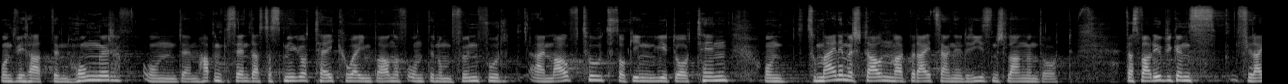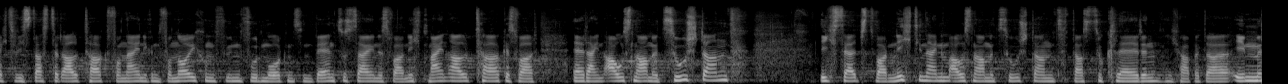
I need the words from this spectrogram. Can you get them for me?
und wir hatten Hunger und ähm, haben gesehen, dass das Migros Takeaway im Bahnhof unten um 5 Uhr ähm, auftut. So gingen wir dorthin und zu meinem Erstaunen war bereits eine Riesenschlange dort. Das war übrigens, vielleicht ist das der Alltag von einigen von euch, um 5 Uhr morgens in Bern zu sein. Es war nicht mein Alltag, es war eher ein Ausnahmezustand. Ich selbst war nicht in einem Ausnahmezustand, das zu klären. Ich habe da immer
